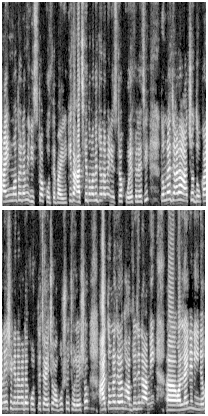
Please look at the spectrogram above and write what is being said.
টাইম মতো এটা আমি রিস্টক করতে পারিনি। কিন্তু আজকে তোমাদের জন্য আমি রিস্টক করে ফেলেছি। তোমরা যারা আছো, দোকানে এসে কেনাকাটা করতে চাইছো, অবশ্যই চলে এসো। আর তোমরা যারা ভাবছ যে না, আমি অনলাইনে নিয়ে নেব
